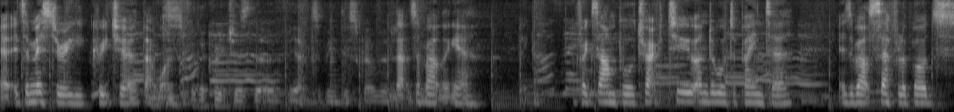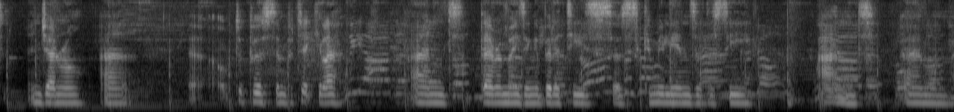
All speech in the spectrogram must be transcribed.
Uh, it's a mystery creature. That one. It's for the creatures that have yet to be discovered That's about the yeah. For example, track two, Underwater Painter, is about cephalopods in general, uh, uh, octopus in particular, and their amazing abilities as chameleons of the sea. And um,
